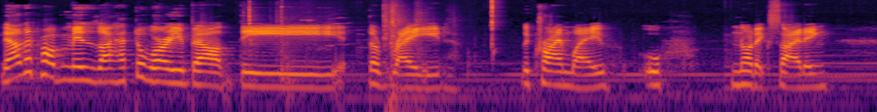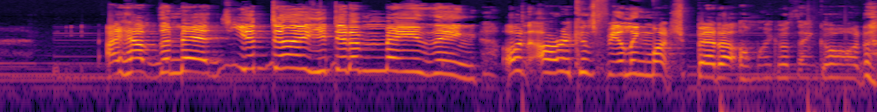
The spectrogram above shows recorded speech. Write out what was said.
Now the problem is I have to worry about the the raid. The crime wave. Oof, not exciting. I have the meds! You do! You did amazing! Oh, and Arica's feeling much better. Oh my god, thank god.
